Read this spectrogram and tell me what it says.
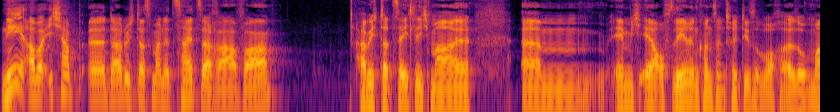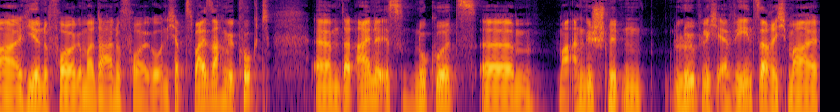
nee, aber ich habe äh, dadurch, dass meine Zeit sehr rar war, habe ich tatsächlich mal ähm, mich eher auf Serien konzentriert diese Woche. Also mal hier eine Folge, mal da eine Folge. Und ich habe zwei Sachen geguckt. Ähm, das eine ist nur kurz ähm, mal angeschnitten, löblich erwähnt, sag ich mal.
